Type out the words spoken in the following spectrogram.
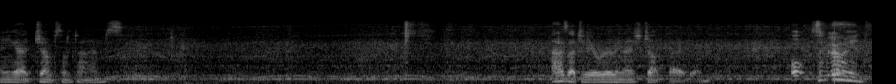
And you gotta jump sometimes. That was actually a really nice jump that I did. Oh, civilians!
